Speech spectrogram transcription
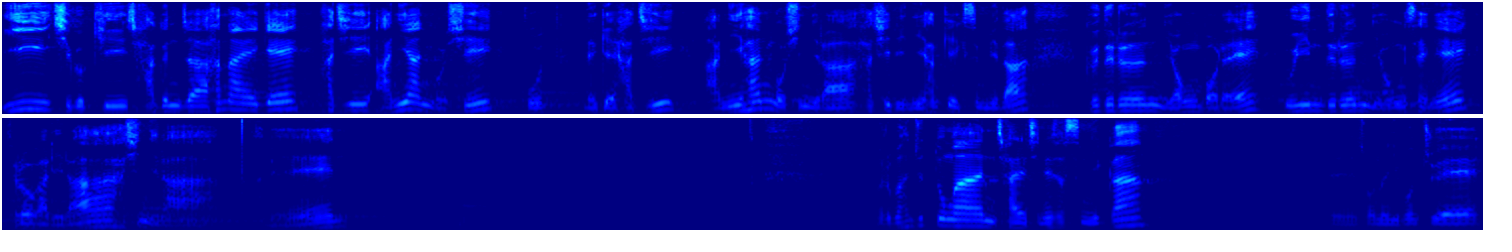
이 지극히 작은 자 하나에게 하지 아니한 것이 곧 내게 하지 아니한 것이니라 하시리니 함께 읽습니다. 그들은 영벌에 의인들은 영생에 들어가리라 하시니라. 아멘. 여러분 한 주 동안 잘 지내셨습니까? 네, 저는 이번 주에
